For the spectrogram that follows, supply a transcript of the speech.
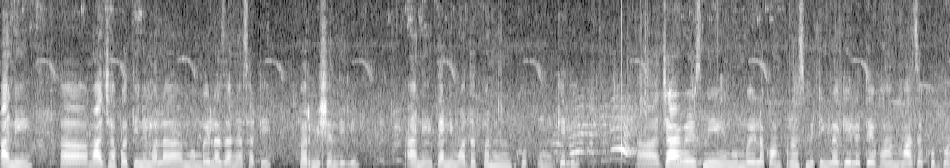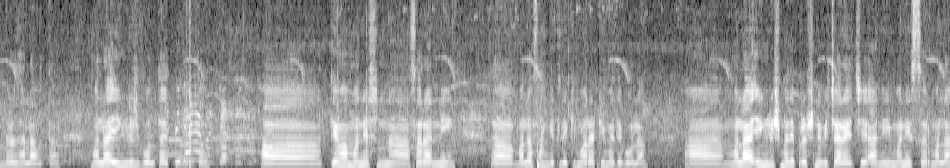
आणि माझ्या पतीने मला मुंबईला जाण्यासाठी परमिशन दिली आणि त्यांनी मदत पण खूप केली. ज्यावेळेस मी मुंबईला कॉन्फरन्स मीटिंगला गेले तेव्हा माझा खूप गोंधळ झाला होता. मला इंग्लिश बोलता येत नव्हतं. तेव्हा मनीष सरांनी मला सांगितले की मराठीमध्ये बोला. मला इंग्लिशमध्ये प्रश्न विचारायचे आणि मनीष सर मला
